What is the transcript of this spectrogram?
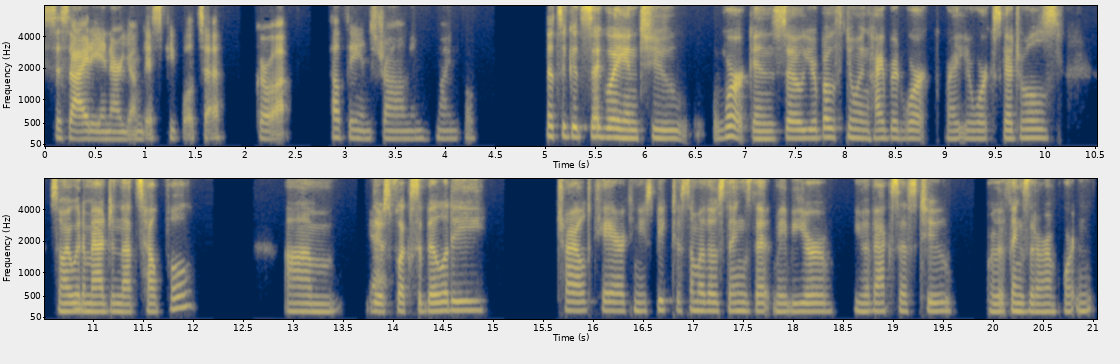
society and our youngest people to grow up healthy and strong and mindful. That's a good segue into work. And so you're both doing hybrid work, right? Your work schedules. So I would mm-hmm. imagine that's helpful. Um, yes. There's flexibility childcare? Can you speak to some of those things that maybe you're you have access to or the things that are important?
